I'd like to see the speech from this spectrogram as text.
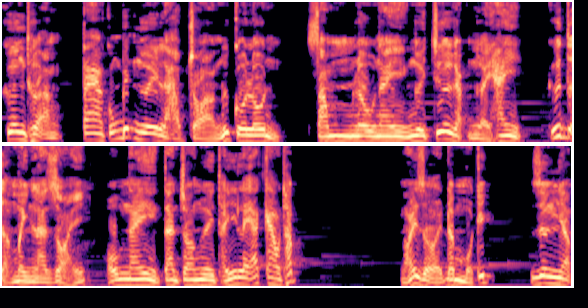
khương thượng, ta cũng biết ngươi là học trò nước cô lôn. Song lâu nay ngươi chưa gặp người hay, cứ tưởng mình là giỏi. Hôm nay ta cho ngươi thấy lẽ cao thấp. Nói rồi đâm một kích, dương nhậm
